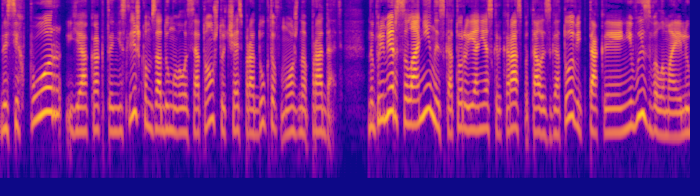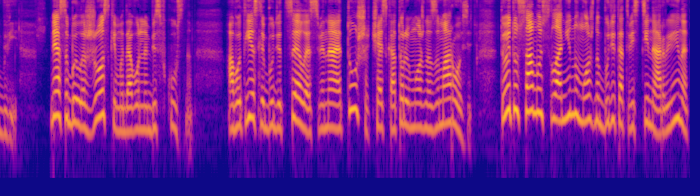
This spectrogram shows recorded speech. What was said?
До сих пор я как-то не слишком задумывалась о том, что часть продуктов можно продать. Например, солонина, из которой я несколько раз пыталась готовить, так и не вызвала моей любви. Мясо было жестким и довольно безвкусным. А вот если будет целая свиная туша, часть которой можно заморозить, то эту самую солонину можно будет отвезти на рынок,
